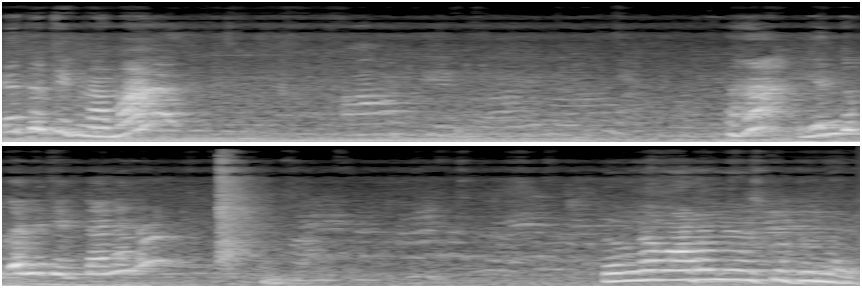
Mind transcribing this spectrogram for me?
ఎందుకు తిన్నామా ఎందుకని చెప్తానేనా దొంగ మాటలు నేర్చుకుంటున్నాయి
